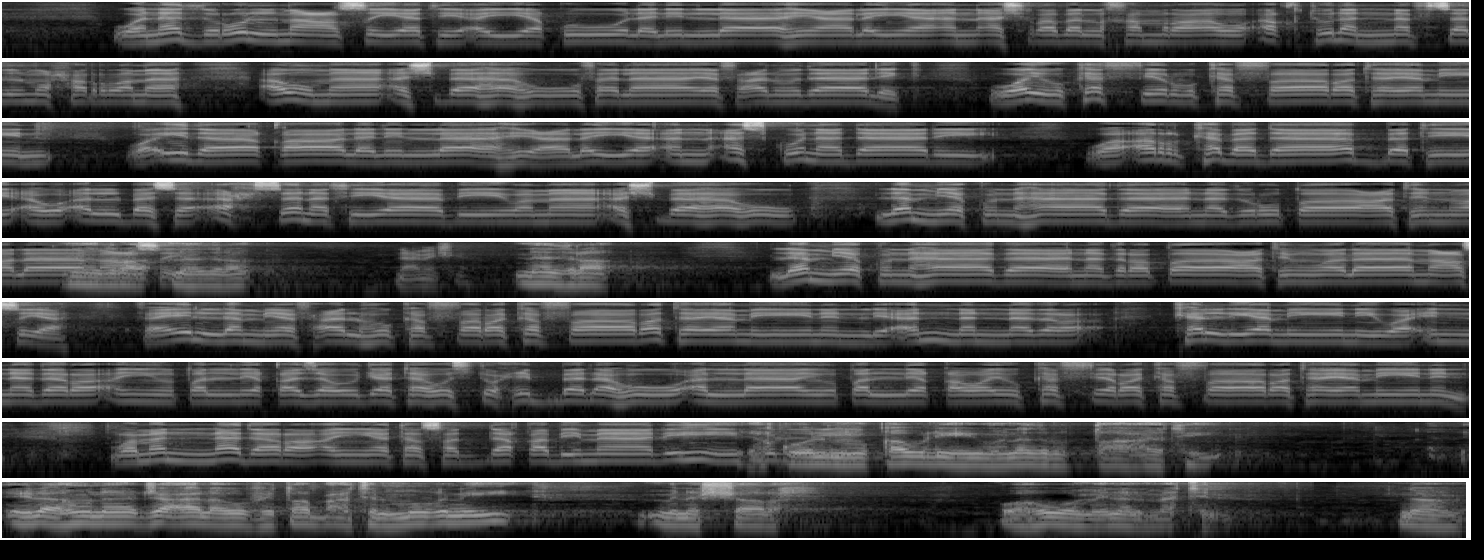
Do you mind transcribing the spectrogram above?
ونذر المعصية أن يقول لله علي أن أشرب الخمر أو أقتل النفس المحرمة أو ما أشبهه فلا يفعل ذلك ويكفر كفارة يمين. وإذا قال لله علي أن أسكن داري وأركب دابتي أو ألبس أحسن ثيابي وما أشبهه لم يكن هذا نذر طاعة ولا نذر معصية. نذر. نعم يا شيخ. نذر. لم يكن هذا نذر طاعة ولا معصية فإن لم يفعله كفر كفارة يمين لأن النذر كاليمين وإن نذر أن يطلق زوجته استحب له ألا يطلق ويكفر كفارة يمين. ومن نذر أن يتصدق بماله يقول من قوله ونذر الطاعة. إلى هنا جعله في طبعة المغني من الشرح وهو من المتن. نعم.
